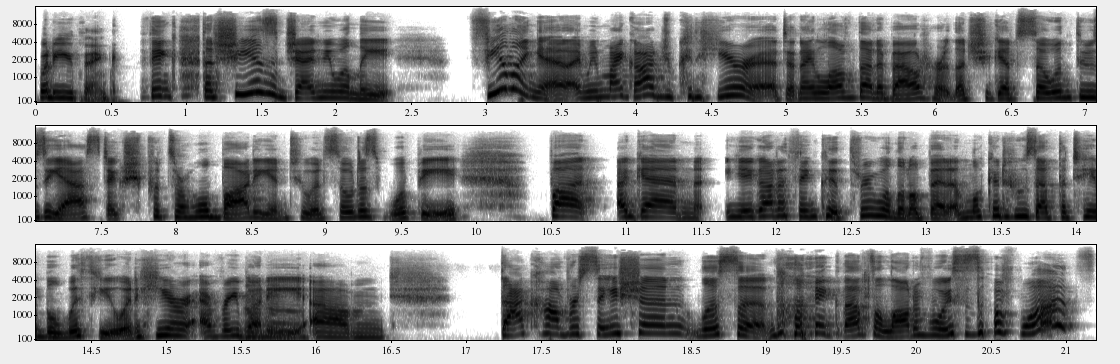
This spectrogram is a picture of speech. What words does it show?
What do you think? I think that she is genuinely feeling it. I mean, my God, you can hear it. And I love that about her, that she gets so enthusiastic. She puts her whole body into it. So does Whoopi. But again, you got to think it through a little bit and look at who's at the table with you and hear everybody. Um, that conversation, listen, like that's a lot of voices at once.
